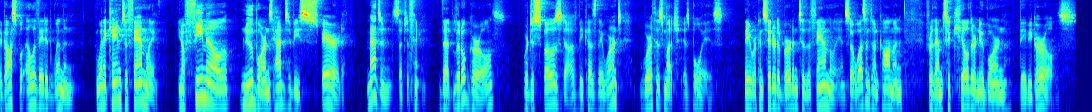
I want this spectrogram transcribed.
The gospel elevated women. When it came to family, you know, female newborns had to be spared. Imagine such a thing that little girls were disposed of because they weren't worth as much as boys. They were considered a burden to the family, and so it wasn't uncommon for them to kill their newborn baby girls.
